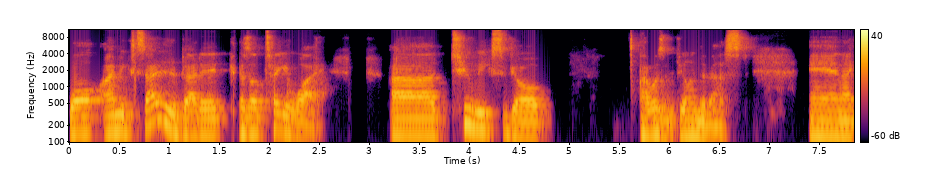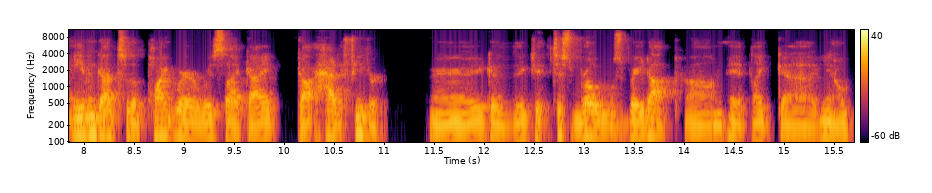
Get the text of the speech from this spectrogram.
Well, I'm excited about it because I'll tell you why. Uh, two weeks ago, I wasn't feeling the best, and I even got to the point where it was like I got had a fever. Because it just rose right up um, at like uh, you know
